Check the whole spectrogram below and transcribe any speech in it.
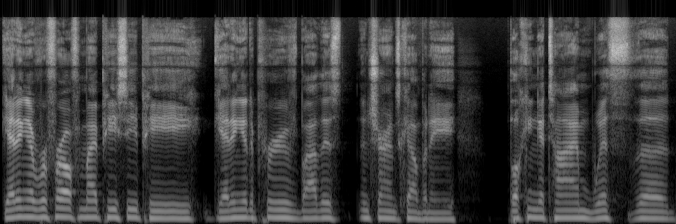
getting a referral from my PCP, getting it approved by this insurance company, booking a time with the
